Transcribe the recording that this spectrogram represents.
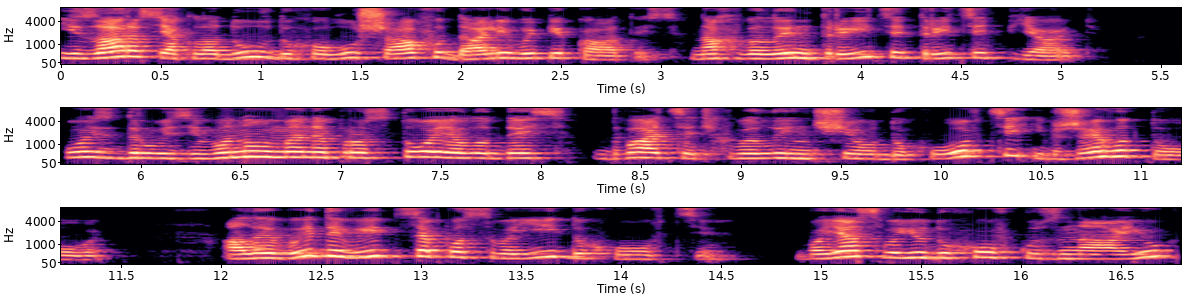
І зараз я кладу в духову шафу далі випікатись на хвилин 30-35. Ось, друзі, воно у мене простояло десь 20 хвилин ще у духовці і вже готове. Але ви дивіться по своїй духовці. Бо я свою духовку знаю,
